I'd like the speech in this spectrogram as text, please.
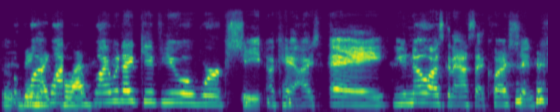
They why, might why, collab- why would I give you a worksheet? Okay, I, A, you know I was going to ask that question.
